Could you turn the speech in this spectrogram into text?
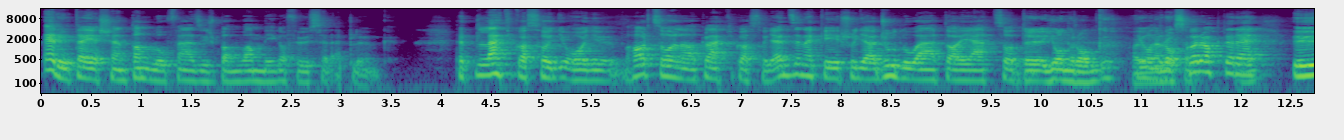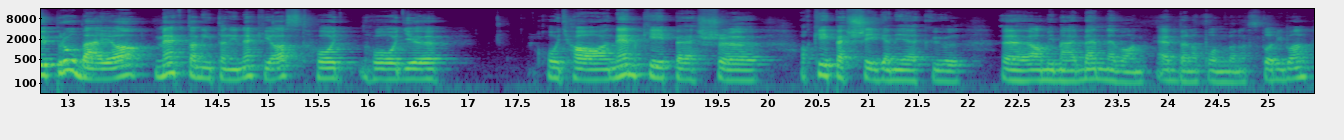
erőteljesen tanulófázisban van még a főszereplőnk. Tehát látjuk azt, hogy, hogy harcolnak, látjuk azt, hogy edzenek, és ugye a Jude által játszott Jon Rog, Jon Rog karaktere, ő próbálja megtanítani neki azt, hogy, hogy hogyha nem képes a képessége nélkül, ami már benne van ebben a pontban a sztoriban,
